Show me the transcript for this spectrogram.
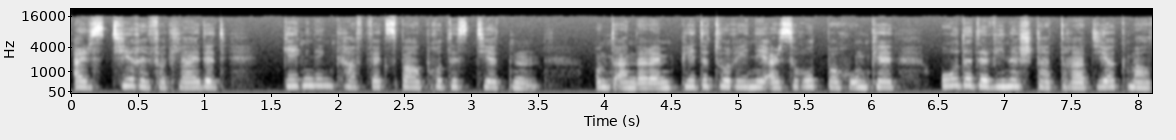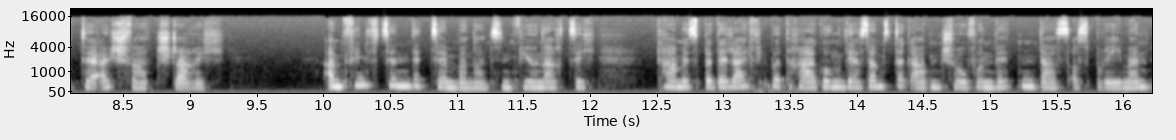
als Tiere verkleidet gegen den Kraftwerksbau protestierten, unter anderem Peter Turini als Rotbauchunke oder der Wiener Stadtrat Jörg Maute als Schwarzstorch. Am 15. Dezember 1984 kam es bei der Live-Übertragung der Samstagabendshow von Wetten Das aus Bremen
